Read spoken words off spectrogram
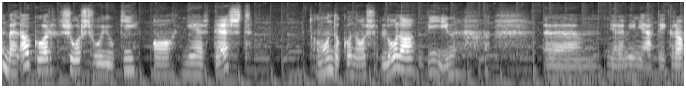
Rendben, akkor sorsoljuk ki a nyertest. A mondokonos Lola Wien nyereményjátékra.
